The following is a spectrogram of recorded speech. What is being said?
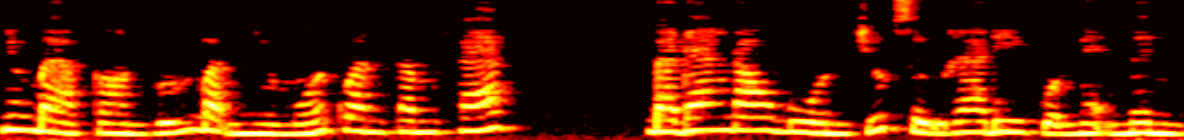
nhưng bà còn vướng bận nhiều mối quan tâm khác. Bà đang đau buồn trước sự ra đi của mẹ mình,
